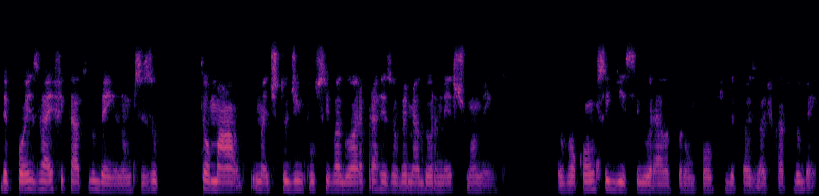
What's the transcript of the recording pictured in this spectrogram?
depois vai ficar tudo bem. Eu não preciso tomar uma atitude impulsiva agora para resolver minha dor neste momento. Eu vou conseguir segurá-la por um pouco e depois vai ficar tudo bem.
